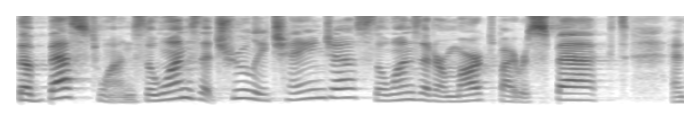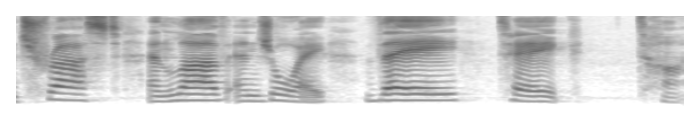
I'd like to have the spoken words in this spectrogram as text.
the best ones, the ones that truly change us, the ones that are marked by respect and trust and love and joy, they take time.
